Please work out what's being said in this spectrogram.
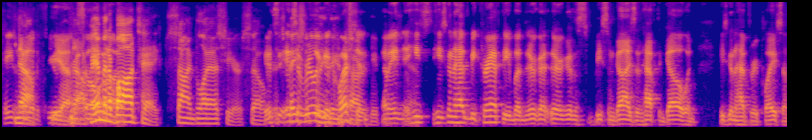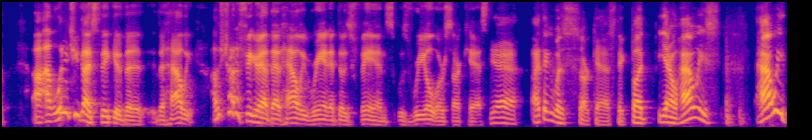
he's No. one of the few. Yeah. No, So, him and uh, Avonte signed last year, so It's it's, a really good question. I mean, yeah. he's he's going to have to be crafty, but there there are going to be some guys that have to go, and he's going to have to replace them. Uh, what did you guys think of the the Howie? I was trying to figure out that Howie ran at those fans was real or sarcastic. Yeah, I think it was sarcastic, but you know Howie's Howie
